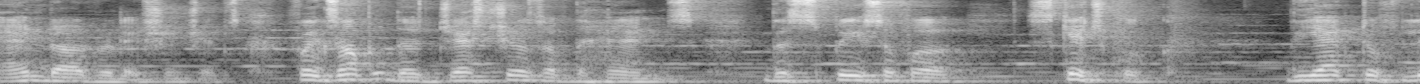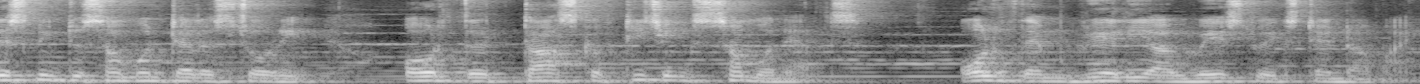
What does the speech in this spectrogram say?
and our relationships. For example, the gestures of the hands, the space of a sketchbook, the act of listening to someone tell a story, or the task of teaching someone else. All of them really are ways to extend our mind.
